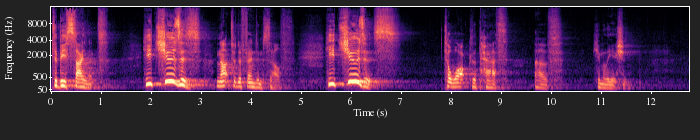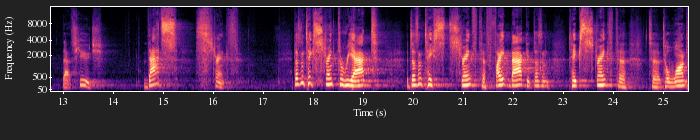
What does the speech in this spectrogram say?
to be silent. He chooses not to defend himself. He chooses to walk the path of humiliation. That's huge. That's strength. It doesn't take strength to react. It doesn't take strength to fight back. It doesn't take strength to, to, to want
